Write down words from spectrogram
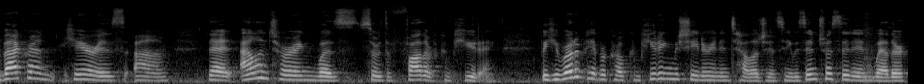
background here is um, that Alan Turing was sort of the father of computing. But he wrote a paper called Computing Machinery and Intelligence, and he was interested in whether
